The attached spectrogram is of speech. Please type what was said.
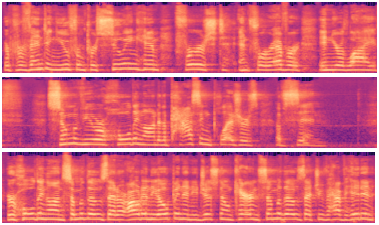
They're preventing you from pursuing Him first and forever in your life. Some of you are holding on to the passing pleasures of sin. You're holding on some of those that are out in the open and you just don't care, and some of those that you have hidden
